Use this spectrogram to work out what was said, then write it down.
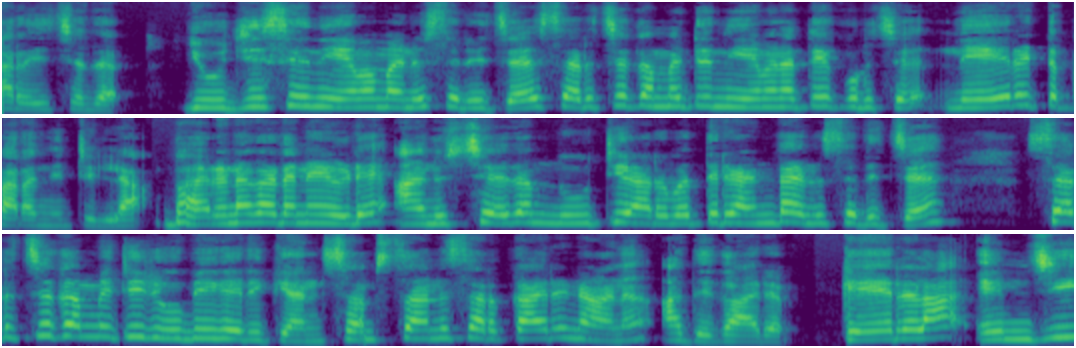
അറിയിച്ചത്. യു ജി സി നിയമം അനുസരിച്ച് സെർച്ച് കമ്മിറ്റി നിയമനത്തെക്കുറിച്ച് നേരിട്ട് പറഞ്ഞിട്ടില്ല. ഭരണഘടനയുടെ അനുച്ഛേദം നൂറ്റി അറുപത്തിരണ്ട് അനുസരിച്ച് സെർച്ച് കമ്മിറ്റി രൂപീകരിക്കാൻ സംസ്ഥാന സർക്കാരിനാണ് അധികാരം. കേരള എം ജി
